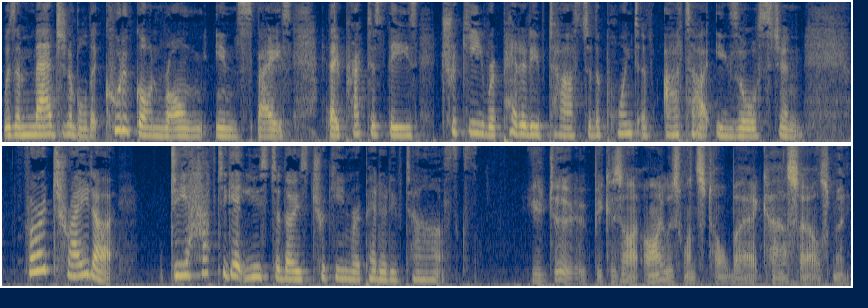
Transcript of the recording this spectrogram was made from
was imaginable that could have gone wrong in space. They practiced these tricky, repetitive tasks to the point of utter exhaustion. For a trader, do you have to get used to those tricky and repetitive tasks? You do, because I, I was once told by a car salesman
